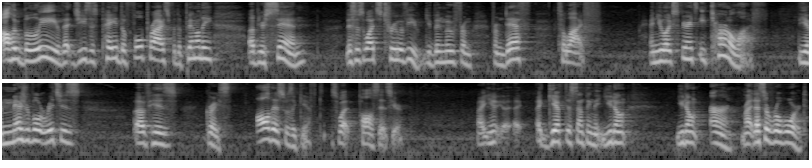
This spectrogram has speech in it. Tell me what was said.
all who believe that Jesus paid the full price for the penalty of your sin, this is what's true of you. You've been moved from, from death to life and you will experience eternal life, the immeasurable riches of His grace. All this was a gift. That's what Paul says here. Right? You, a, a gift is something that you don't, you don't earn, right? That's a reward.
